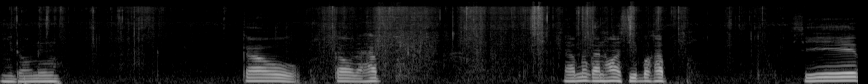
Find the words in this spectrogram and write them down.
มีดอกหนึ่งเก้า เก้าแล้วครับนับต้องการห่อสิบบ่ครับสิบ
